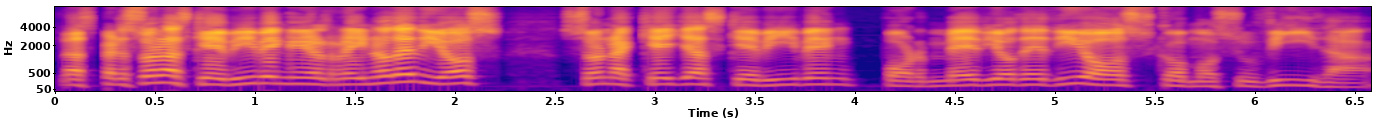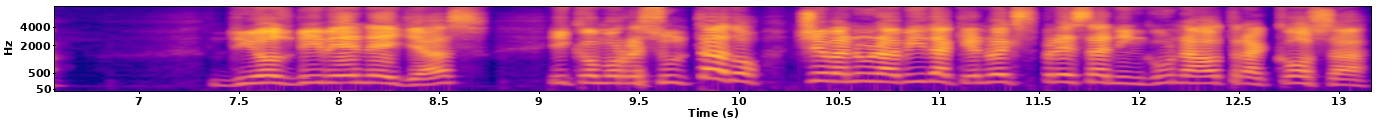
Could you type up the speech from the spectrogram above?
Las personas que viven en el reino de Dios son aquellas que viven por medio de Dios como su vida. Dios vive en ellas y como resultado llevan una vida que no expresa ninguna otra cosa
